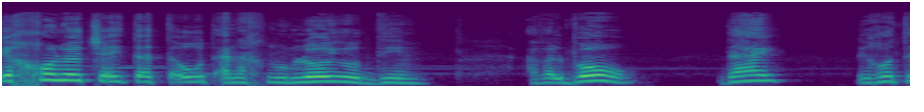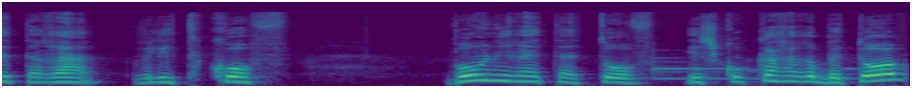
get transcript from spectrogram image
ויכול להיות שהייתה טעות, אנחנו לא יודעים. אבל בואו, די לראות את הרע ולתקוף. בואו נראה את הטוב. יש כל כך הרבה טוב,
